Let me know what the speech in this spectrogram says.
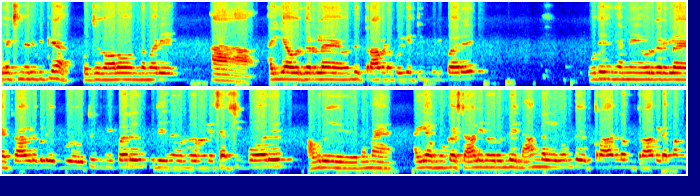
எலெக்ஷன் நெருங்கிட்டியா? கொஞ்சம் காலம் இந்த மாதிரி ஐயா ஒரு கரில் வந்து திராவிட கொள்கை தூக்கி பிடிப்பாரு. உதயநிதி அண்ணன் ஒரு கரில் திராவிட கொள்கை தூக்கி பிடிப்பாரு. உதயநிதி ஒரு கரில் சர்ச்சைக்கு போவாரு. அவரு நம்ம ஐயா மு க ஸ்டாலின் அவர் வந்து நாங்கள் வந்து திராவிடம் திராவிடமன்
